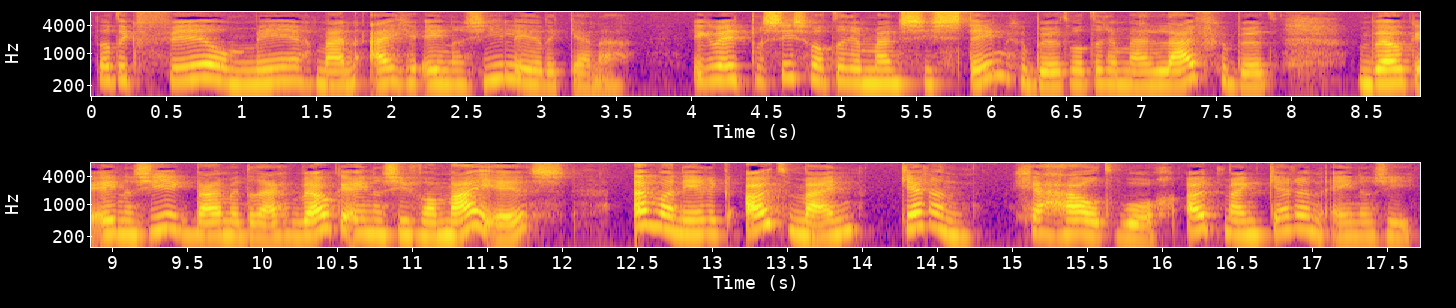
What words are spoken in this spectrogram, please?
dat ik veel meer mijn eigen energie leerde kennen. Ik weet precies wat er in mijn systeem gebeurt, wat er in mijn lijf gebeurt, welke energie ik bij me draag, welke energie van mij is en wanneer ik uit mijn kern gehaald word, uit mijn kernenergie.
